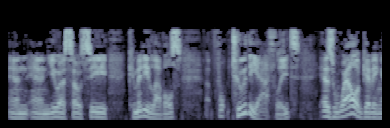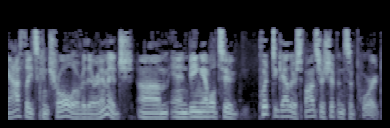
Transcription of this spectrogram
and and USOC committee levels for, to the athletes, as well giving athletes control over their image um, and being able to put together sponsorship and support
